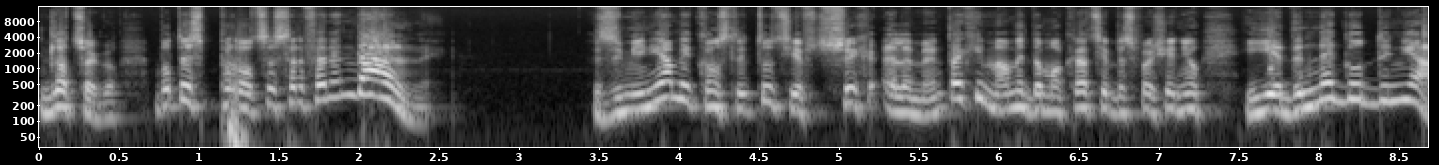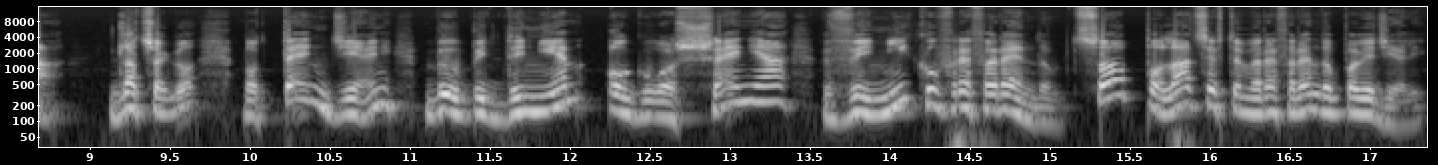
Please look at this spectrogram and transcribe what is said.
Dlaczego? Bo to jest proces referendalny. Zmieniamy konstytucję w trzech elementach i mamy demokrację bezpośrednią jednego dnia. Dlaczego? Bo ten dzień byłby dniem ogłoszenia wyników referendum. Co Polacy w tym referendum powiedzieli?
